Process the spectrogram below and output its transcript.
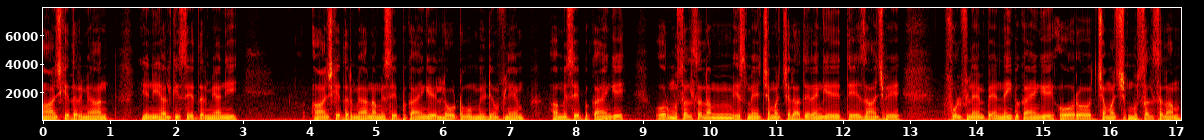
आँच के दरमियान, यानी हल्की से दरमियानी आँच के दरमियान हम इसे पकाएँगे। लो टू मीडियम फ्लेम हम इसे पकाएँगे और मुसलसल हम इसमें चम्मच चलाते रहेंगे। तेज़ आँच पे, फुल फ्लेम पे नहीं पकाएँगे और चम्मच मुसलसल हम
